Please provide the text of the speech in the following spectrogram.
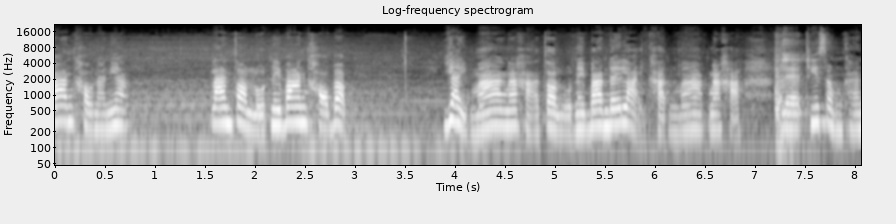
บ้านเขานะเนี่ยลานจอดรถในบ้านเขาแบบใหญ่มากนะคะ จอดรถในบ้านได้หลายคันมากนะคะ และที่สำคัญ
